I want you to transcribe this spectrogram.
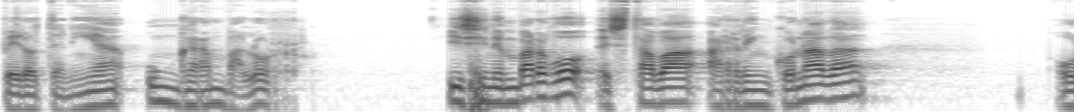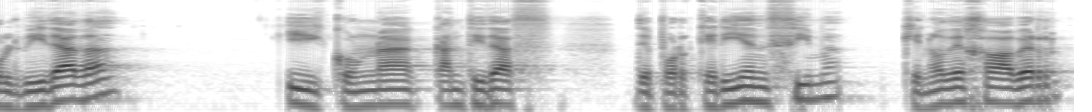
pero tenía un gran valor. Y sin embargo estaba arrinconada, olvidada y con una cantidad de porquería encima que no dejaba ver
